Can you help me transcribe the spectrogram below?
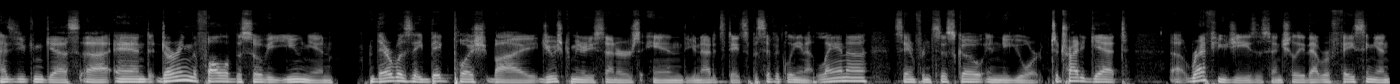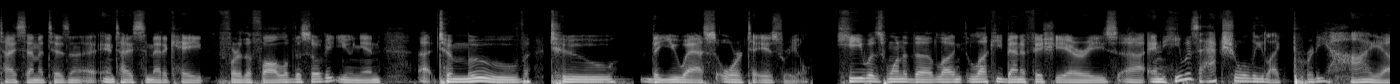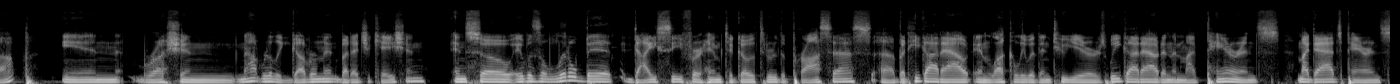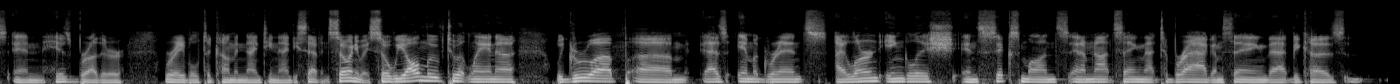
as you can guess, uh, and during the fall of the Soviet Union, there was a big push by Jewish community centers in the United States, specifically in Atlanta, San Francisco, and New York, to try to get uh, refugees essentially that were facing anti-Semitism, uh, anti-Semitic hate for the fall of the Soviet Union uh, to move to the U.S. or to Israel. He was one of the l- lucky beneficiaries, uh, and he was actually like pretty high up in Russian, not really government, but education. And so it was a little bit dicey for him to go through the process, uh, but he got out, and luckily within two years, we got out. And then my parents, my dad's parents, and his brother were able to come in 1997. So, anyway, so we all moved to Atlanta. We grew up um, as immigrants. I learned English in six months, and I'm not saying that to brag, I'm saying that because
